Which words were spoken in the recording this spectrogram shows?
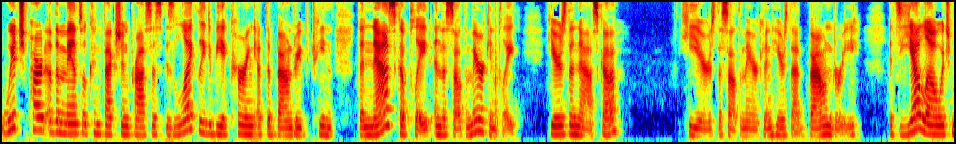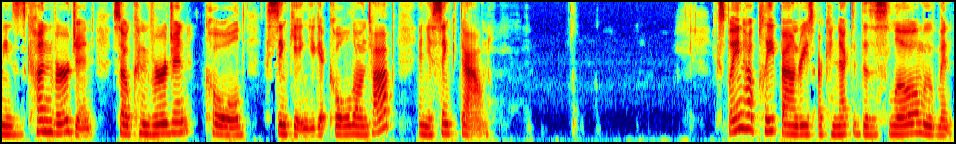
Which part of the mantle convection process is likely to be occurring at the boundary between the Nazca plate and the South American plate? Here's the Nazca. Here's the South American. Here's that boundary. It's yellow, which means it's convergent. So convergent, cold, sinking. You get cold on top and you sink down. Explain how plate boundaries are connected to the slow movement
